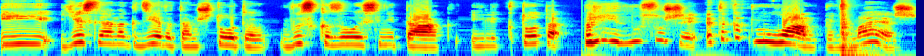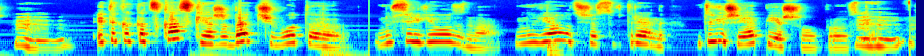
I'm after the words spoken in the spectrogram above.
И если она где-то там что-то высказалась не так, или кто-то... Блин, ну слушай, это как Мулан, понимаешь? Mm-hmm. Это как от сказки ожидать чего-то... Ну, серьезно. Ну, я вот сейчас вот реально... Ну, ты видишь, я опешила просто. Mm-hmm.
